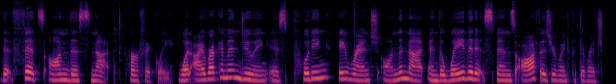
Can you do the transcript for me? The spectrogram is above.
that fits on this nut perfectly. What I recommend doing is putting a wrench on the nut and the way that it spins off is you're going to put the wrench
